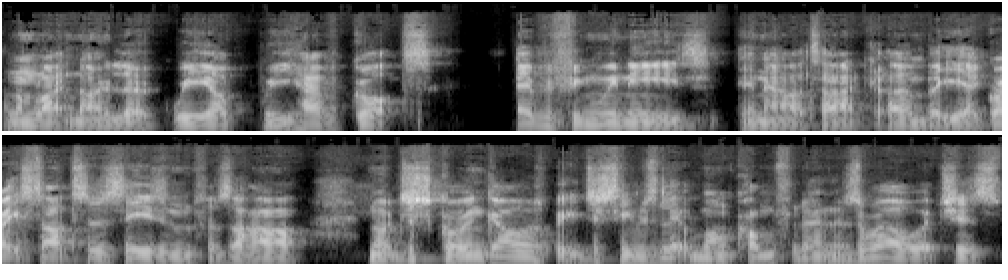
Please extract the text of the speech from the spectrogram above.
and I'm like, no, look, we are we have got everything we need in our attack. Um, but yeah, great start to the season for Zaha. Not just scoring goals, but he just seems a little more confident as well, which is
